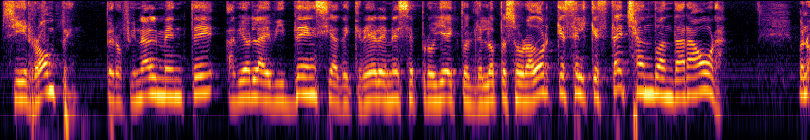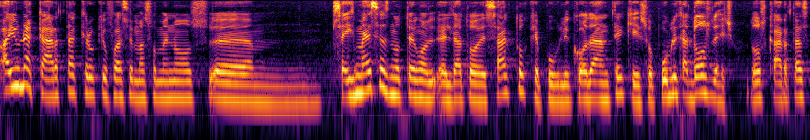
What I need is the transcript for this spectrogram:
Sí, rompen, pero finalmente había la evidencia de creer en ese proyecto, el de López Obrador, que es el que está echando a andar ahora. Bueno, hay una carta, creo que fue hace más o menos eh, seis meses, no tengo el, el, dato exacto, que publicó Dante, que hizo pública, dos de hecho, dos cartas,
